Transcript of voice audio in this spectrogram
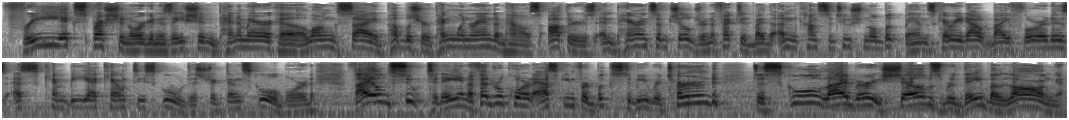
Free Expression Organization PEN America, alongside publisher Penguin Random House, authors, and parents of children affected by the unconstitutional book bans carried out by Florida's Escambia County School District and School Board, filed suit today in a federal court asking for books to be returned to school library shelves where they belong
